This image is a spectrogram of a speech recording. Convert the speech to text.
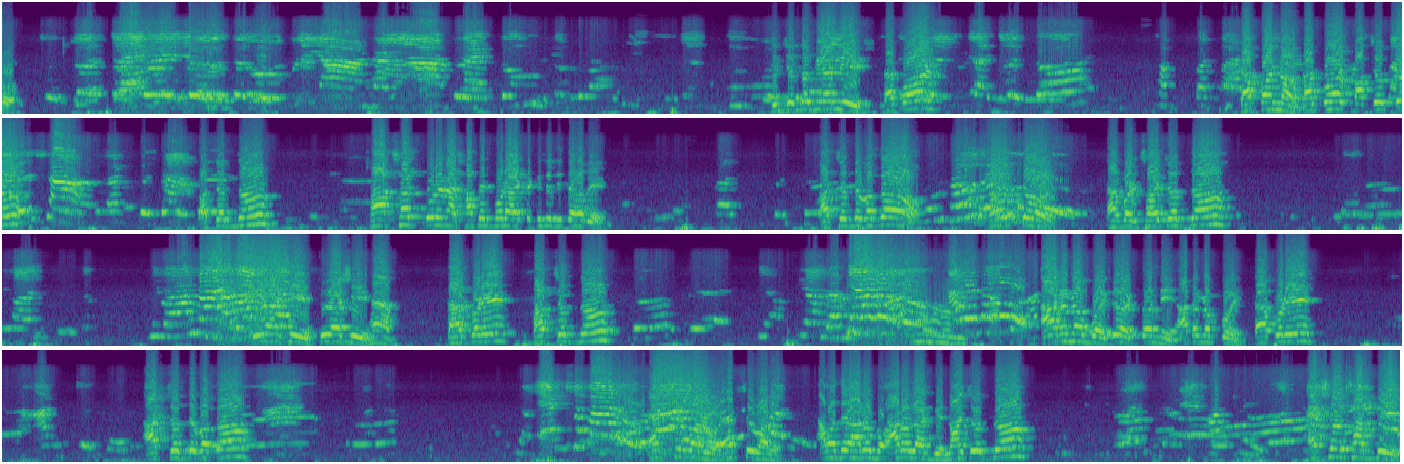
তিন চোদ্দ, বিয়াল্লিশ। তারপর? ছাপ্পান্ন, তারপর পাঁচ চোদ্দ সাত সাত করে না, সাতের পরে আরেকটা কিছু দিতে হবে। পাঁচ কত? সত্তর। তারপর ছয় চোদ্দ চুরাশি চুরাশি হ্যাঁ। তারপরে সাত চোদ্দ আটানব্বই গুড তন্নি আটানব্বই। তারপরে আট চোদ্দ কত? একশো বারো একশো বারো। আমাদের আরও আরও লাগবে। নয় চোদ্দ? একশো ছাব্বিশ।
